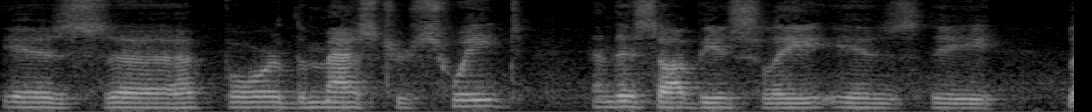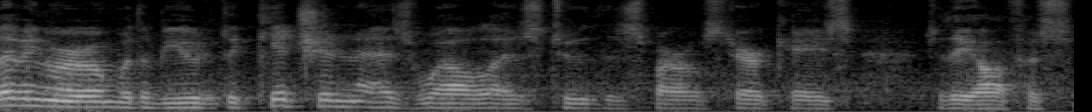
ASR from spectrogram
is uh, for the master suite, and this obviously is the living room with a view to the kitchen as well as to the spiral staircase to the office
